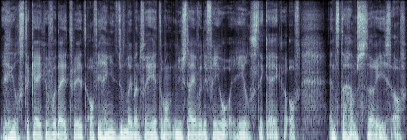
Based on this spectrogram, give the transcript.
reels te kijken voordat je het weet. Of je ging iets doen, maar je bent vergeten, want nu sta je voor de frigo reels te kijken. Of Instagram stories, of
